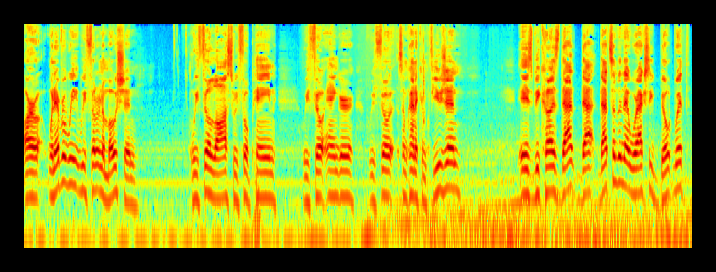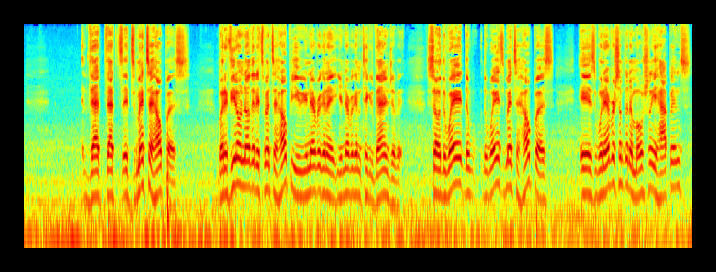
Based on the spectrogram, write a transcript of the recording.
our whenever we, we feel an emotion, we feel lost, we feel pain, we feel anger, we feel some kind of confusion, is because that that that's something that we're actually built with. That that's it's meant to help us but if you don't know that it's meant to help you, you're never gonna you're never gonna take advantage of it. So the way the the way it's meant to help us is whenever something emotionally happens,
